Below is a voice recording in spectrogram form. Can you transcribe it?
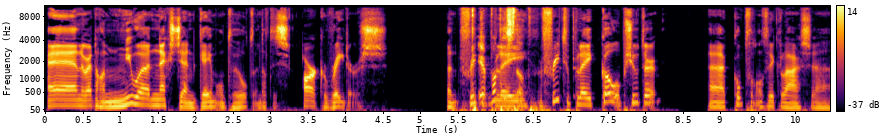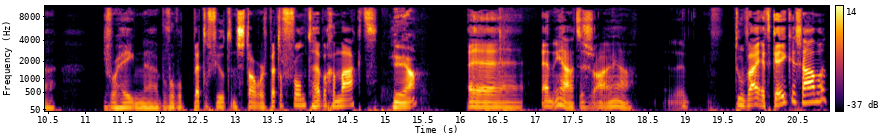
En er werd nog een nieuwe next-gen game onthuld. En dat is Ark Raiders. Een Ja, free-to-play, dat? een free-to-play co-op shooter. Eh, komt van ontwikkelaars eh, die voorheen eh, bijvoorbeeld Battlefield en Star Wars Battlefront hebben gemaakt. Ja. En ja, het is, ah, ja. Toen wij het keken samen,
